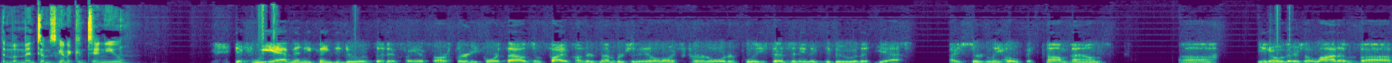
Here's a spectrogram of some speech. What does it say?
the momentum's going to continue? If we have anything to do with it, if if our 34,500 members of the Illinois Fraternal Order Police has anything to do with it, yes, I certainly hope it compounds. Uh, you know, there's a lot of uh,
